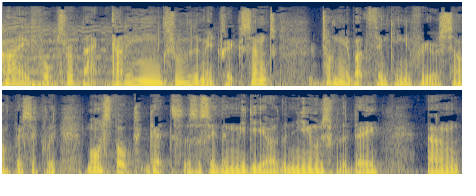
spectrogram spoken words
Hi folks, we're back cutting through the matrix and talking about thinking for yourself basically. Most folk get, as I say, the media, the news for the day and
